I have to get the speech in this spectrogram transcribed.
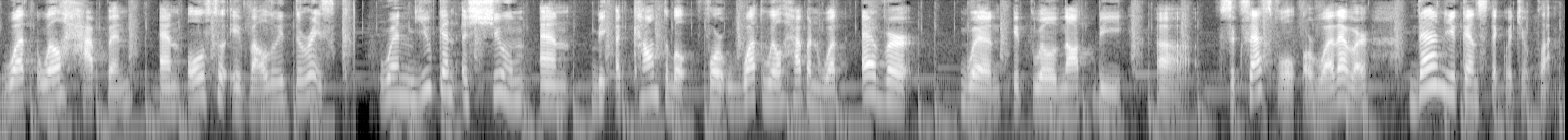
what will happen and also evaluate the risk. When you can assume and be accountable for what will happen, whatever when it will not be uh, successful or whatever, then you can stick with your plan.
